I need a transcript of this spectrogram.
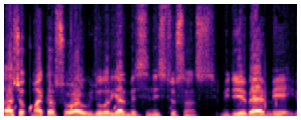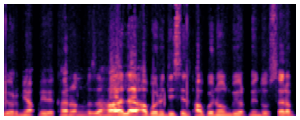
daha çok Minecraft Survival videoları gelmesini istiyorsanız videoyu beğenmeyi, yorum yapmayı ve kanalımıza hala abone değilseniz abone olmayı unutmayın dostlarım.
